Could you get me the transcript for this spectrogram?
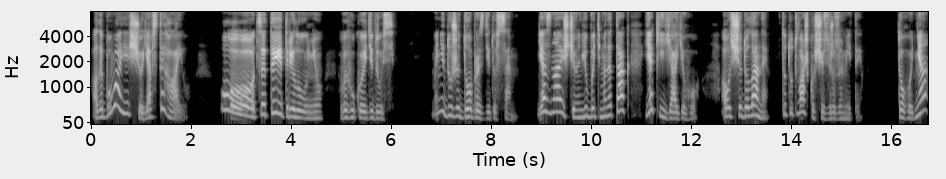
Але буває, що я встигаю. О, це ти, трілуню. вигукує дідусь. Мені дуже добре з дідусем. Я знаю, що він любить мене так, як і я його. А от щодо Лени, то тут важко щось зрозуміти. Того дня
